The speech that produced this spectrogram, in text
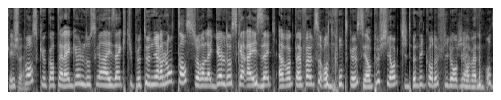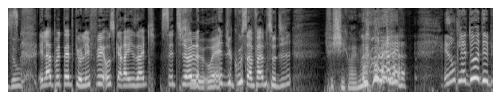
Et je pense que quand t'as la gueule d'Oscar Isaac, tu peux tenir longtemps sur la gueule d'Oscar Isaac avant que ta femme se rende compte que c'est un peu chiant que tu donnes des cours de philo en permanence. Et là, peut-être que l'effet Oscar Isaac s'étiole. Ouais. Et du coup, sa femme se dit Il fait chier quand même. Et donc les deux au début,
